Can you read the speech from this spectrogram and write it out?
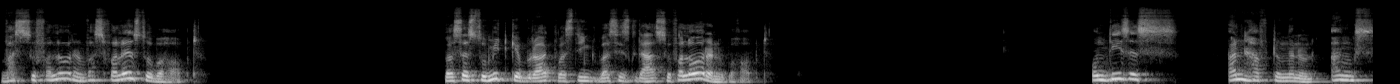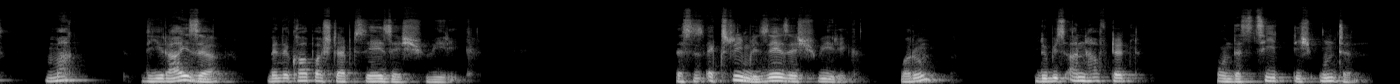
Was du verloren? Was verlierst du überhaupt? Was hast du mitgebracht? Was, was ist da zu verloren überhaupt? Und dieses Anhaftungen und Angst macht die Reise, wenn der Körper stirbt, sehr, sehr schwierig. Das ist extrem, sehr, sehr schwierig. Warum? Du bist anhaftet und das zieht dich unten.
